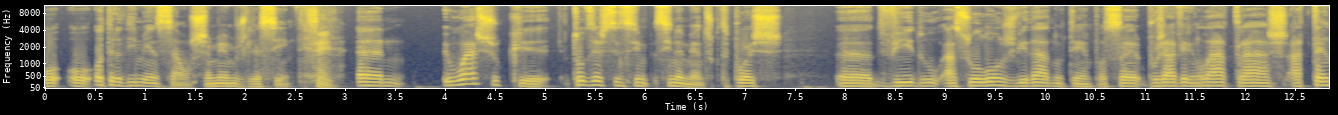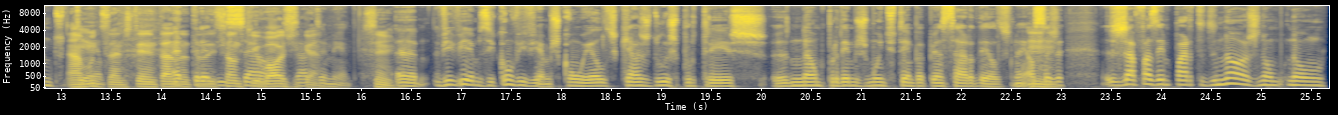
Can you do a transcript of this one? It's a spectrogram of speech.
ou, ou, outra dimensão, chamemos-lhe assim. Sim. Um, eu acho que todos estes ensinamentos que depois, uh, devido à sua longevidade no tempo, ou seja, por já haverem lá atrás, há tanto há tempo. Há muitos anos terem estado na tradição, teológica. Exatamente. Uh, vivemos e convivemos com eles que às duas por três uh, não perdemos muito tempo a pensar deles, é? Ou uhum. seja, já fazem parte de nós, não, não,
